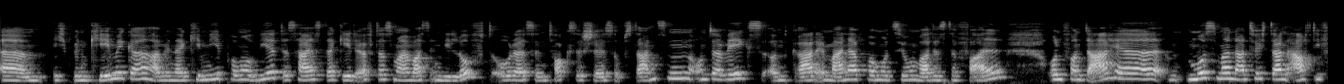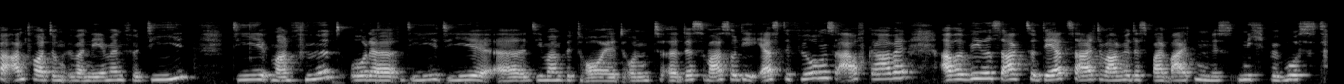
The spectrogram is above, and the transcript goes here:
Ähm, ich bin Chemiker, habe in der Chemie promoviert. Das heißt, da geht öfters mal was in die Luft oder sind toxische Substanzen unterwegs. Und gerade in meiner Promotion war das der Fall. Und von daher muss man natürlich dann auch die Verantwortung übernehmen für die, die man führt oder die, die, äh, die man betreut. Und äh, das war so die erste Führungsaufgabe. Aber wie gesagt, zu der Zeit war mir das bei weitem nicht, nicht bewusst,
